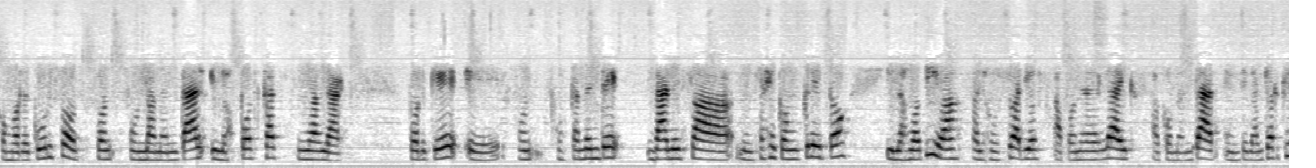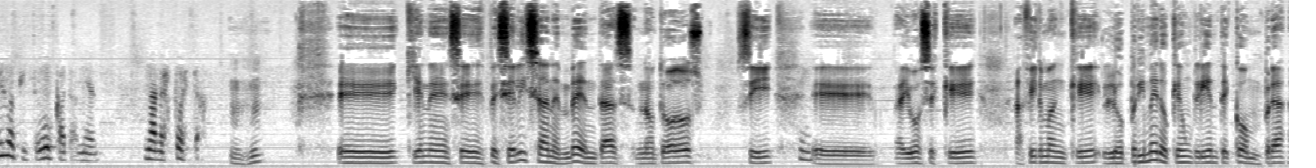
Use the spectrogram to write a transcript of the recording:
como recursos son fundamental y los podcasts ni hablar, porque eh, justamente dan ese mensaje concreto y los motiva a los usuarios a poner likes, a comentar, a interactuar, que es lo que se busca también, una respuesta. eh, quienes se especializan en ventas, no todos, sí, eh, hay voces que afirman que lo primero que un cliente compra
